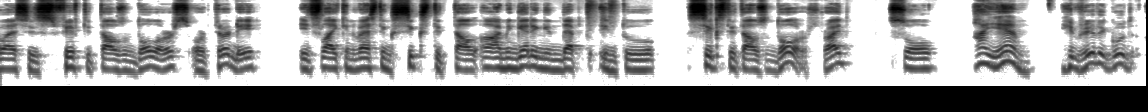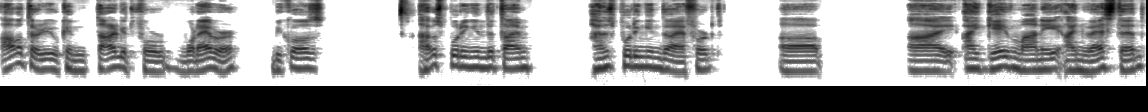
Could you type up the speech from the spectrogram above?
US is $50,000 or 30, it's like investing 60,000, I mean, getting in debt into $60,000, right? So I am a really good avatar you can target for whatever because I was putting in the time, I was putting in the effort, uh, I I gave money, I invested,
